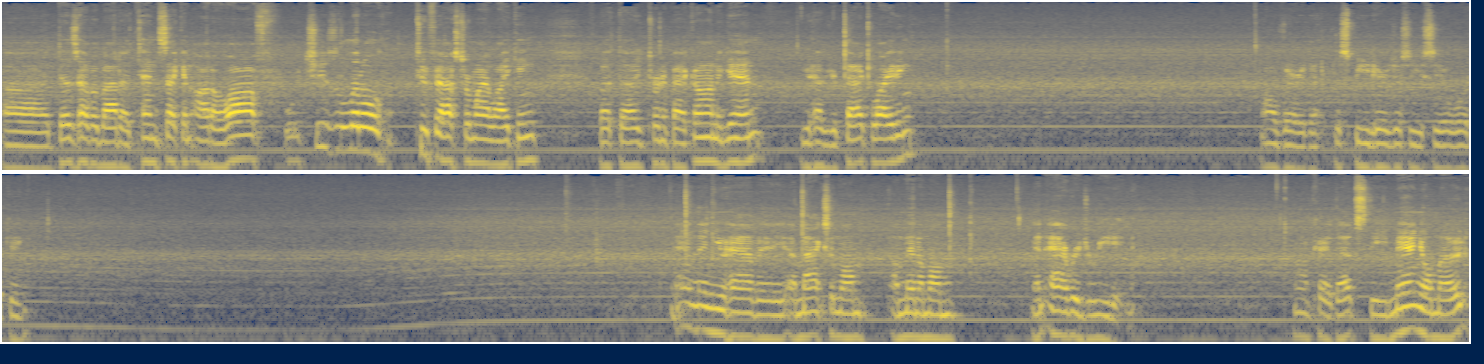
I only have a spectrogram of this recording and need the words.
Uh, it does have about a 10 second auto off, which is a little too fast for my liking. But uh, turn it back on again. You have your backlighting. I'll vary the, the speed here just so you see it working. And then you have a, a maximum, a minimum, an average reading. Okay, that's the manual mode.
